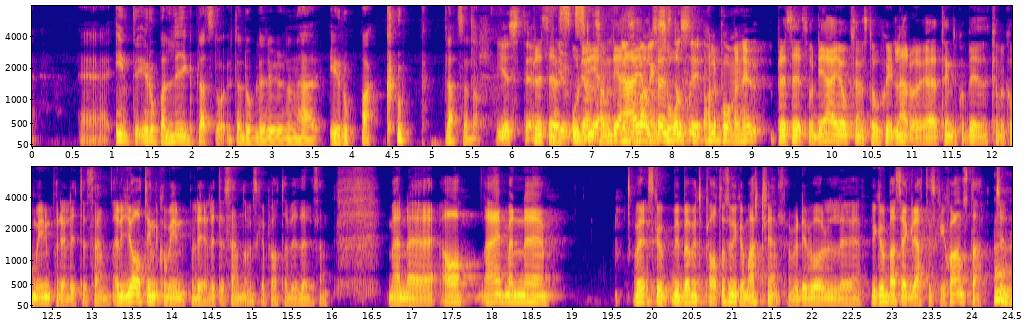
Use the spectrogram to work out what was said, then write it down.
eh inte Europa League-plats då, utan då blir det ju den här Europa Cup. Cup-platsen då. Just det. Precis. Och det- som, det är som ju också en stor- håller på med nu. Precis, och det är ju också en stor skillnad. Och jag tänkte, vi kan väl komma in på det lite sen. Eller jag tänkte komma in på det lite sen om vi ska prata vidare sen. Men eh, ja, nej men. Eh, Ska, vi behöver inte prata så mycket om matchen egentligen. För det var väl, eh, vi kan väl bara säga grattis Kristianstad. Typ.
